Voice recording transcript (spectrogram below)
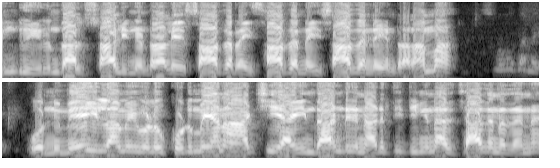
இன்று இருந்தால் ஸ்டாலின் என்றாலே சாதனை சாதனை சாதனை என்றால் ஆமா? ஒண்ணுமே இல்லாம இவ்வளவு கொடுமையான ஆட்சியை ஐந்து ஆண்டு நடத்திட்டீங்கன்னா அது சாதனை தானே?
